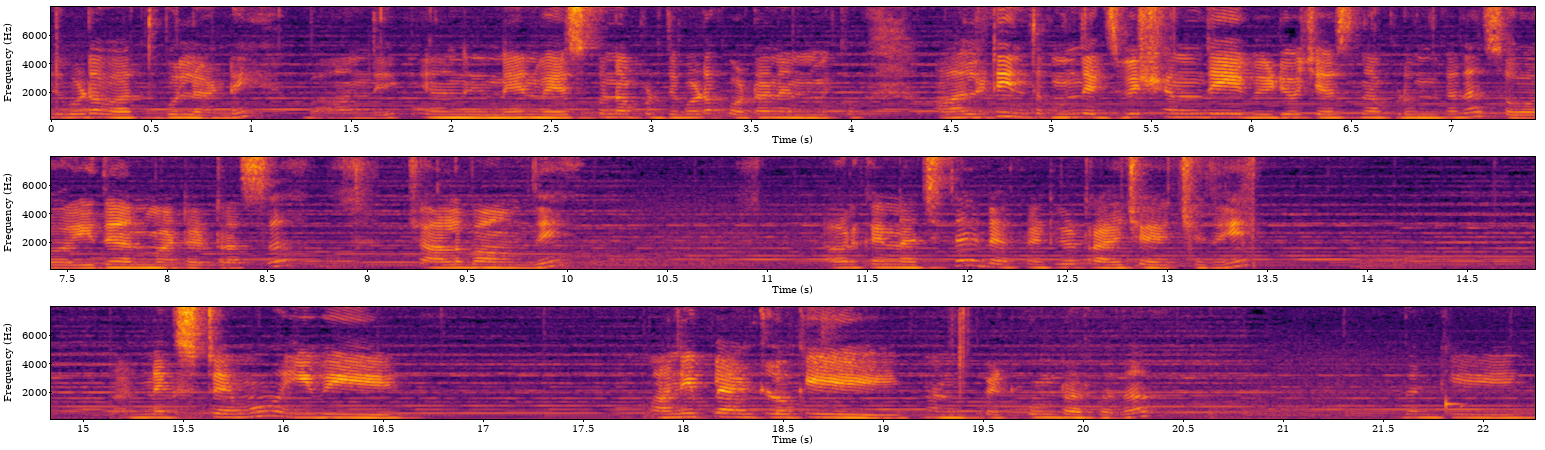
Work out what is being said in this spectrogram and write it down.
ఇది కూడా వర్త్బుల్ అండి. బాగుంది. నేను- వేసుకున్నప్పుడుది కూడా ఫోటో నేను మీకు ఆల్రెడీ ఇంతకుముందు ఎగ్జిబిషన్ది వీడియో చేసినప్పుడు ఉంది కదా సో ఇదే అనమాట డ్రెస్. చాలా బాగుంది. ఎవరికైనా నచ్చితే డెఫినెట్గా ట్రై చేయొచ్చు ఇది. నెక్స్ట్ ఏమో ఇవి మనీ ప్లాంట్లోకి మనం పెట్టుకుంటారు కదా దానికి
